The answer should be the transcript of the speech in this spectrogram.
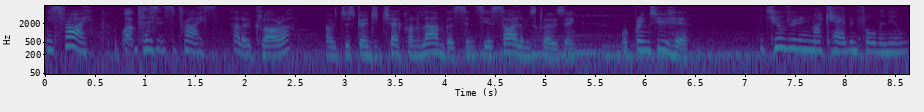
Miss Fry, what a pleasant surprise. Hello, Clara. I was just going to check on Lambeth since the asylum's closing. What brings you here? The children in my care have been falling ill.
